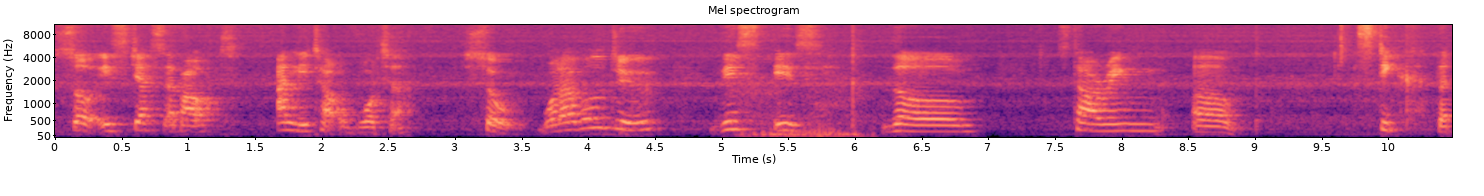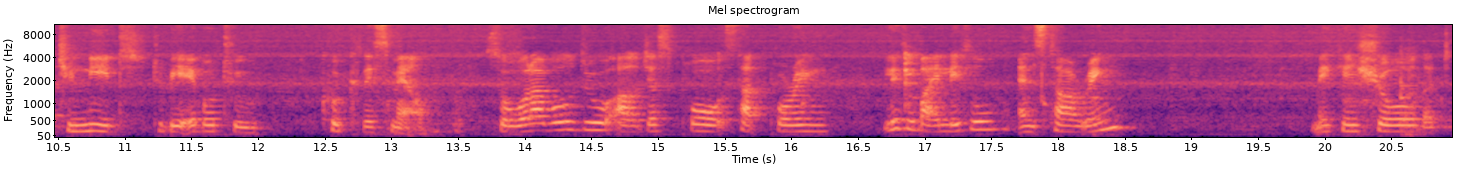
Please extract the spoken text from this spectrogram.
So it's just about a liter of water. So what I will do this is the stirring uh, stick that you need to be able to cook this meal. So what I will do I'll just pour start pouring little by little and stirring making sure that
